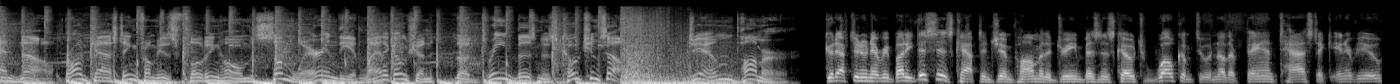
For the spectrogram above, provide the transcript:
And now, broadcasting from his floating home somewhere in the Atlantic Ocean, the dream business coach himself, Jim Palmer. Good afternoon, everybody. This is Captain Jim Palmer, the Dream Business Coach. Welcome to another fantastic interview.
